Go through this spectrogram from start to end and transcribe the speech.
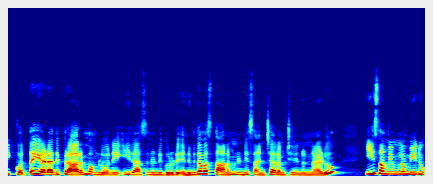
ఈ కొత్త ఏడాది ప్రారంభంలోనే ఈ రాశి నుండి గురుడు ఎనిమిదవ స్థానం నుండి సంచారం చేయనున్నాడు. ఈ సమయంలో మీరు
